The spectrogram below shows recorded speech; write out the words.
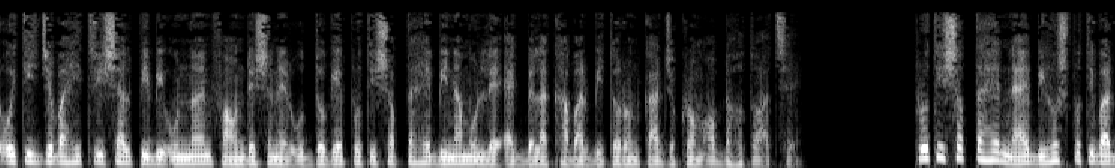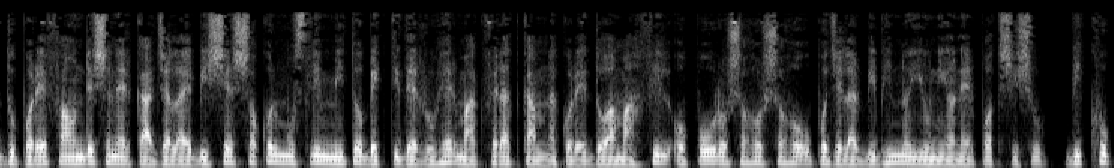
ঐতিহ্যবাহী ত্রিশাল পিবি উন্নয়ন ফাউন্ডেশনের উদ্যোগে প্রতি সপ্তাহে বিনামূল্যে একবেলা খাবার বিতরণ কার্যক্রম অব্যাহত আছে। প্রতি সপ্তাহের ন্যায় বৃহস্পতিবার দুপুরে ফাউন্ডেশনের কার্যালয়ে বিশ্বের সকল মুসলিম মৃত ব্যক্তিদের রুহের মাগফেরাত কামনা করে দোয়া মাহফিল ও পৌর শহর সহ উপজেলার বিভিন্ন ইউনিয়নের পথশিশু ভিক্ষুক,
